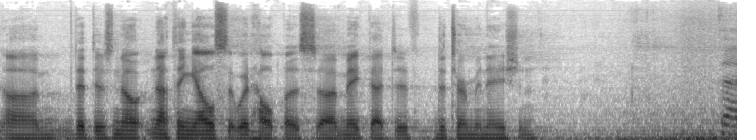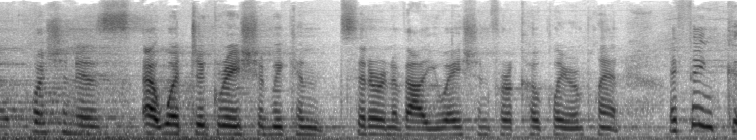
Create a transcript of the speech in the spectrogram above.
um, that there's no, nothing else that would help us uh, make that de determination. The question is, at what degree should we consider an evaluation for a cochlear implant? I think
